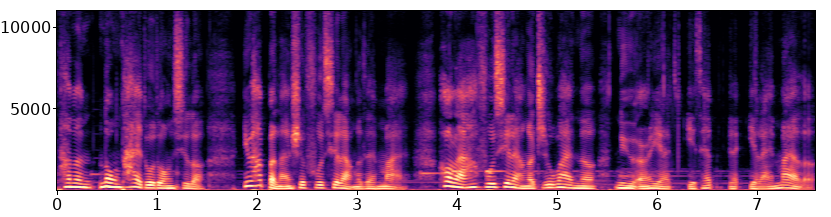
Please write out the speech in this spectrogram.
他们弄太多东西了。因为他本来是夫妻两个在卖，后来他夫妻两个之外呢，女儿也也在也来卖了。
